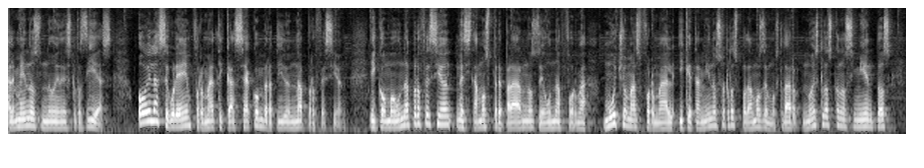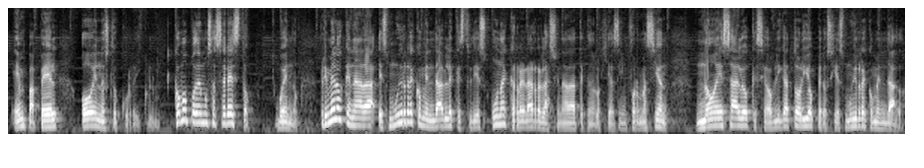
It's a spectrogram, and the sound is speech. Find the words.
al menos no en estos días. Hoy la seguridad informática se ha convertido en una profesión y como una profesión necesitamos prepararnos de una forma mucho más formal y que también nosotros podamos demostrar nuestros conocimientos en papel o en nuestro currículum. ¿Cómo podemos hacer esto? Bueno, primero que nada es muy recomendable que estudies una carrera relacionada a tecnologías de información. No es algo que sea obligatorio, pero sí es muy recomendado.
